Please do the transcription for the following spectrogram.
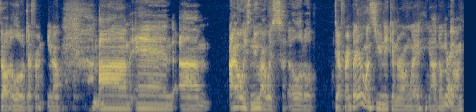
felt a little different. You know, mm. um, and um, I always knew I was a little different, but everyone's unique in their own way. You know, don't get right. me wrong.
